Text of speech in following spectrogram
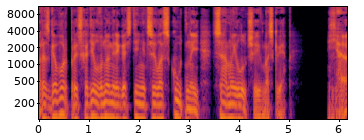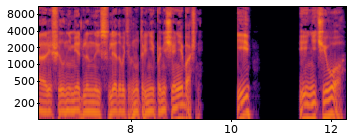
Разговор происходил в номере гостиницы «Лоскутный», самый лучший в Москве. Я решил немедленно исследовать внутренние помещения башни. И... и ничего,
